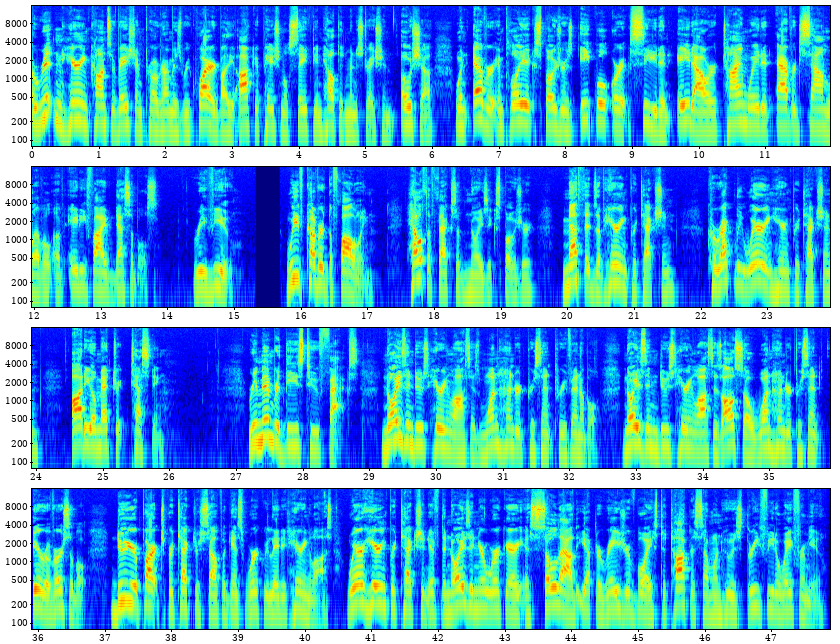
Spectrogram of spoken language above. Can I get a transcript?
A written hearing conservation program is required by the Occupational Safety and Health Administration, OSHA, whenever employee exposures equal or exceed an 8 hour time weighted average sound level of 85 decibels. Review We've covered the following health effects of noise exposure, methods of hearing protection, correctly wearing hearing protection, audiometric testing. Remember these two facts. Noise induced hearing loss is 100% preventable. Noise induced hearing loss is also 100% irreversible. Do your part to protect yourself against work related hearing loss. Wear hearing protection if the noise in your work area is so loud that you have to raise your voice to talk to someone who is three feet away from you.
